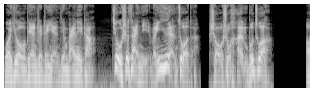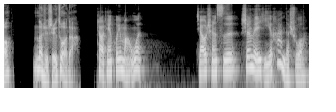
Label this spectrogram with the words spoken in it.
我右边这只眼睛白内障就是在你们医院做的，手术很不错。”哦，那是谁做的？赵天辉忙问。焦成思深为遗憾地说。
